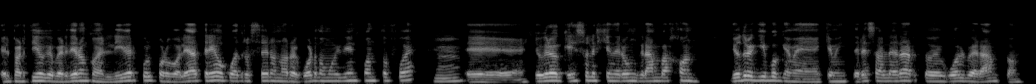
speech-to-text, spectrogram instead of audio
El partido que perdieron con el Liverpool por goleada 3 o 4-0, no recuerdo muy bien cuánto fue. Mm. Eh, yo creo que eso les generó un gran bajón. Y otro equipo que me, que me interesa hablar harto es Wolverhampton.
